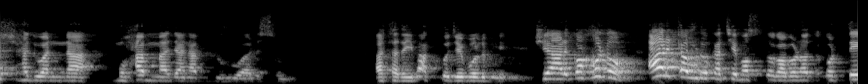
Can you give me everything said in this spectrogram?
আশহাদু আন্না মুহাম্মাদান আবদুহু ওয়া রাসূলুহু। অর্থাৎ এই বাক্য যে বলবে, সে আর কখনো আর কাউর কাছে মস্তক অবনত করতে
